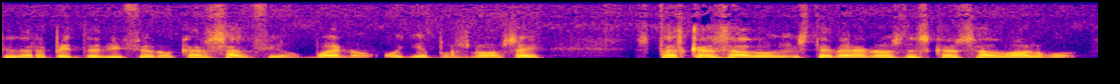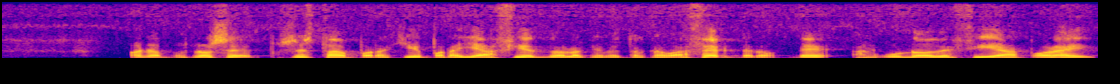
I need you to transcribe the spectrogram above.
que de repente dice uno cansancio. Bueno, oye, pues no sé, ¿Estás cansado? ¿Este verano has descansado algo? Bueno, pues no sé, pues he estado por aquí y por allá haciendo lo que me tocaba hacer, pero ¿eh? alguno decía por ahí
